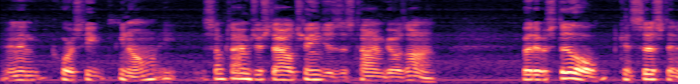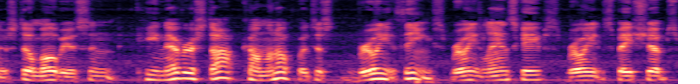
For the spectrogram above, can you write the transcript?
And then, of course, he, you know, he, sometimes your style changes as time goes on. But it was still consistent, it was still Moebius, and he never stopped coming up with just brilliant things, brilliant landscapes, brilliant spaceships,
